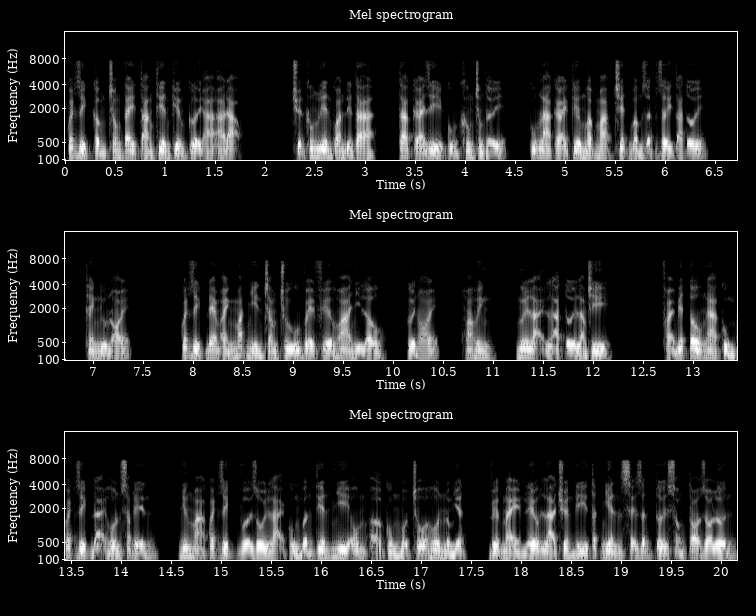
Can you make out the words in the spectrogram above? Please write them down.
Quách dịch cầm trong tay táng thiên kiếm cười a a đạo. Chuyện không liên quan đến ta ta cái gì cũng không trông thấy, cũng là cái kia mập mạp chết bầm giật dây ta tới. Thanh nhu nói. Quách dịch đem ánh mắt nhìn chăm chú về phía hoa nhị lâu, cười nói, hoa huynh, ngươi lại là tới làm chi? Phải biết tâu nga cùng quách dịch đại hôn sắp đến nhưng mà quách dịch vừa rồi lại cùng vân tiên nhi ôm ở cùng một chỗ hôn nồng nhiệt, việc này nếu là chuyển đi tất nhiên sẽ dẫn tới sóng to gió lớn,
